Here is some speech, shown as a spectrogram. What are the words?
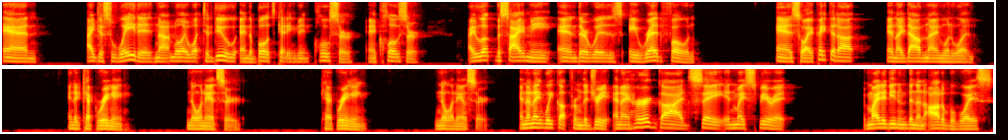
and I just waited, not knowing what to do, and the bullets getting in closer and closer. I looked beside me and there was a red phone And so I picked it up and I dialed 911 and it kept ringing. No one answered. Kept ringing. No one answered. And then I wake up from the dream and I heard God say in my spirit, it might have even been an audible voice,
